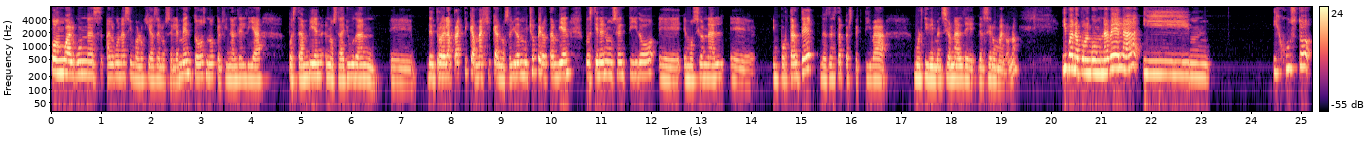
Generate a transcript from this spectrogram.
pongo algunas, algunas simbologías de los elementos, ¿no? Que al final del día, pues también nos ayudan. Eh, dentro de la práctica mágica nos ayudan mucho, pero también pues tienen un sentido eh, emocional eh, importante desde esta perspectiva multidimensional del ser humano, ¿no? Y bueno, pongo una vela y, y justo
